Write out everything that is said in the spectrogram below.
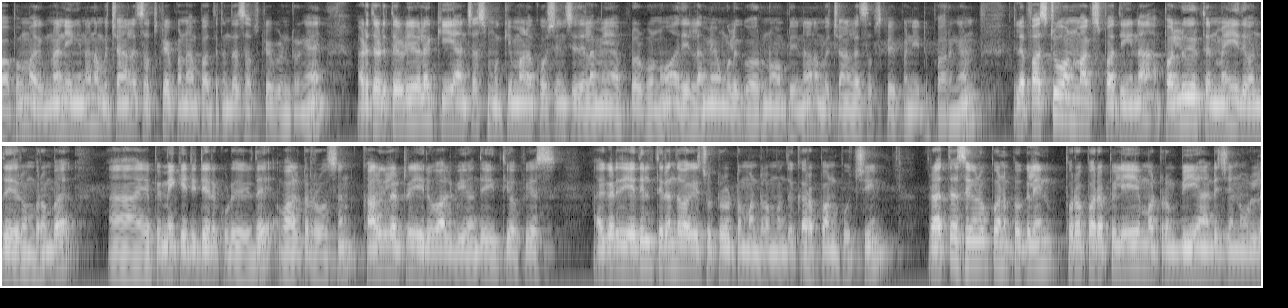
பார்ப்போம். அதுக்கு முன்னாடி நீங்கள் நம்ம சேனலை சப்ஸ்கிரைப் பண்ணால் பார்த்துருந்தா இருந்தால் சப்ஸ்கிரைப் பண்ணுறங்க அடுத்தடுத்த வீடியோவில் கீ ஆன்சர்ஸ் முக்கியமான கொஸ்டின்ஸ் இது எல்லாமே அப்லோட் பண்ணுவோம். அது எல்லாமே உங்களுக்கு வரணும் அப்படின்னா நம்ம சேனலை சப்ஸ்கிரைப் பண்ணிட்டு பாருங்கள் இதில் ஃபஸ்ட்டு ஒன் மார்க்ஸ் பார்த்தீங்கன்னா பல்லுயிர் தன்மை இது வந்து ரொம்ப ரொம்ப எப்பயுமே கேட்டுகிட்டே இருக்கக்கூடியது வால்டர் ரோசன். கால்குலேட்டர் இருவாழ்வி வந்து இத்தியோப்பியஸ். அதுக்கடுத்து எதில் திறந்த வகை சுற்றுவட்ட மண்டலம் வந்து கரப்பான் பூச்சி. இரத்த சிவப்பு அணுப்புகளின் புறப்பரப்பில் ஏ மற்றும் பி ஆன்டிஜன் உள்ள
